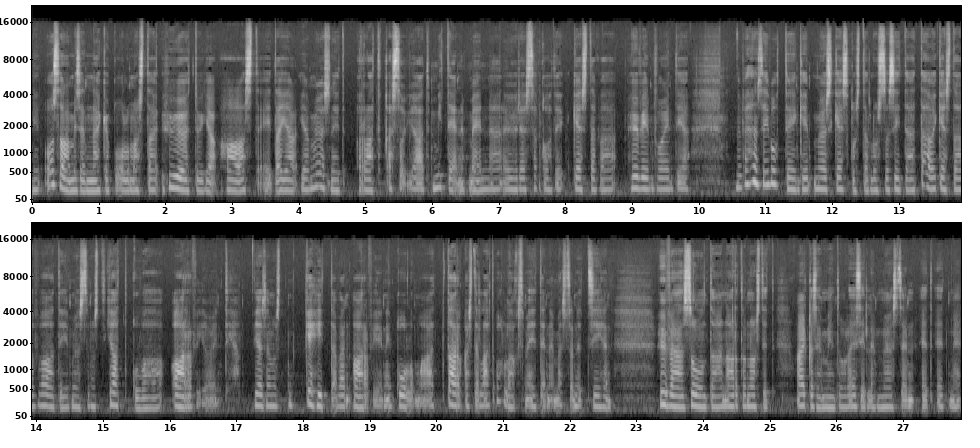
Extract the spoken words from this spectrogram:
niin osaamisen näkökulmasta hyötyjä, haasteita ja, ja myös niitä ratkaisuja, että miten mennään yhdessä kohti kestävää hyvinvointia. Me vähän sivuttiinkin myös keskustelussa sitä, että tämä oikeastaan vaatii myös semmoista jatkuvaa arviointia ja semmoista kehittävän arvioinnin kulmaa, että tarkastellaan, että ollaanko me etenemässä nyt siihen hyvään suuntaan. Arto nostit aikaisemmin tuolla esille myös sen, että, että me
